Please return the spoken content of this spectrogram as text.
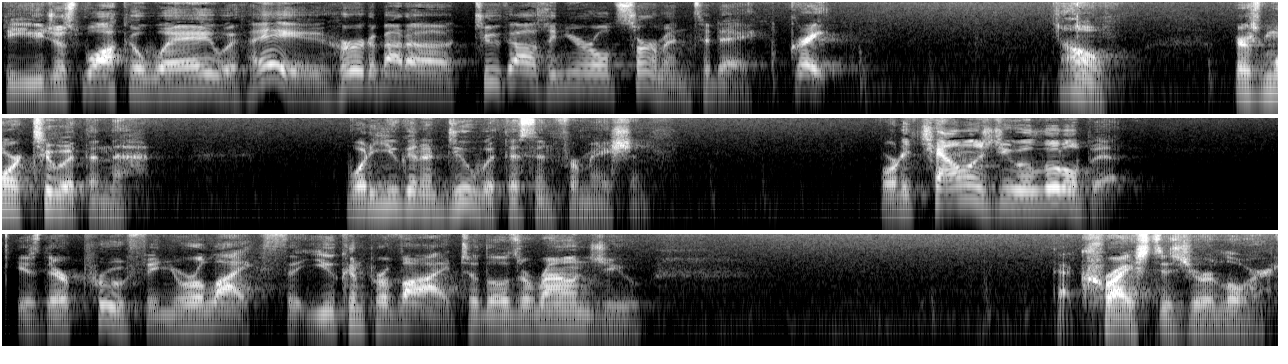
Do you just walk away with, hey, heard about a 2,000 year old sermon today? Great. No, there's more to it than that. What are you going to do with this information? I've already challenged you a little bit. Is there proof in your life that you can provide to those around you that Christ is your Lord?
